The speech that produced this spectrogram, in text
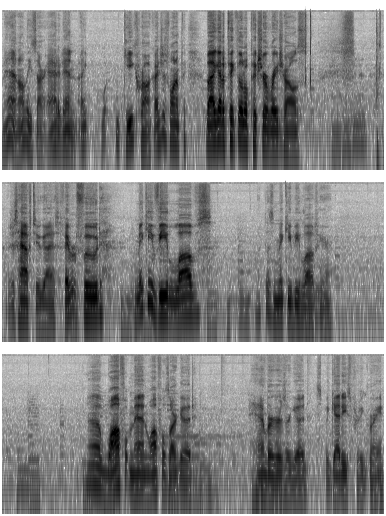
man, all these are added in. I what, geek rock. I just want to but I got to pick the little picture of Ray Charles. I just have to, guys. Favorite food. Micky V loves... What does Micky V love here? Uh, waffle. Man, waffles are good. Hamburgers are good. Spaghetti's pretty great.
